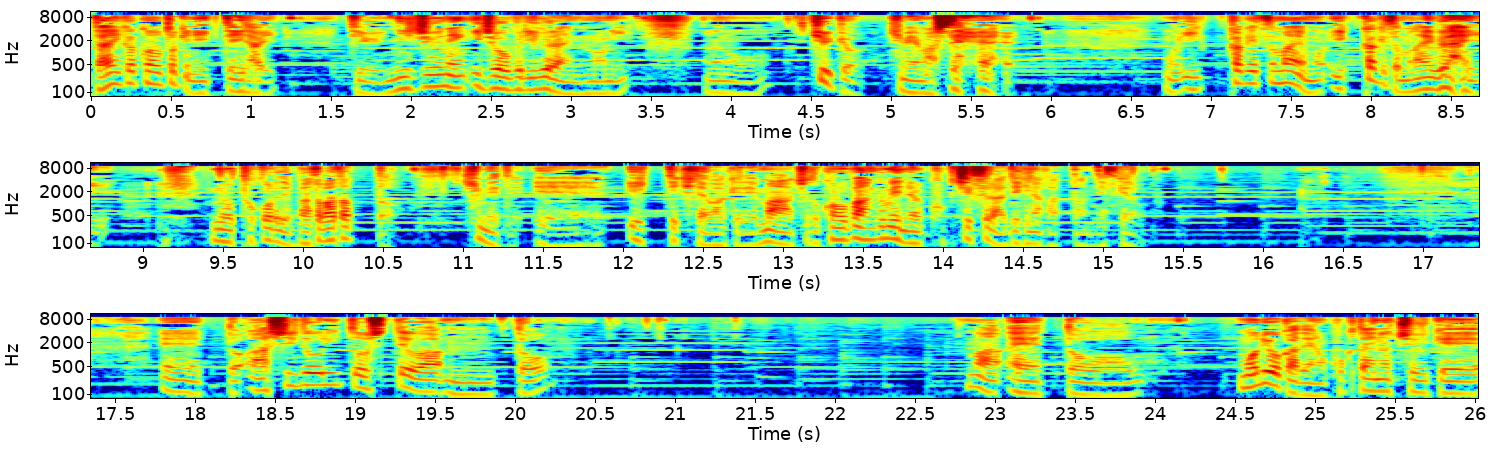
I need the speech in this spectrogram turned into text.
大学の時に行って以来っていう20年以上ぶりぐらいなのに、あの、急遽決めまして もう1ヶ月前も1ヶ月もないぐらいのところでバタバタっと決めて、えー、行ってきたわけで、まあちょっとこの番組での告知すらできなかったんですけど。えー、っと、足取りとしては、うんと、まあ、えー、っと、盛岡での国体の中継、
